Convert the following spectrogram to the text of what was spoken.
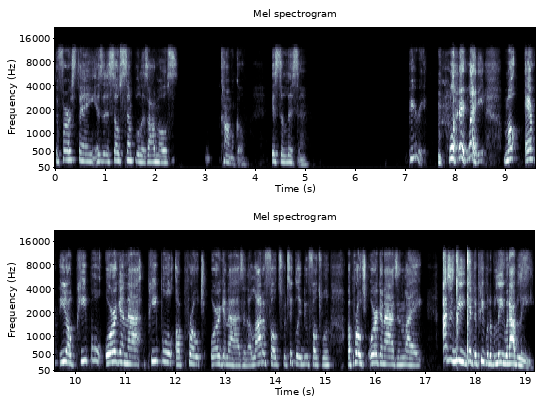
The first thing is it's so simple as almost comical is to listen. Period. Like like mo, every, you know people organize people approach organizing. A lot of folks particularly new folks will approach organizing like i just need to get the people to believe what i believe.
